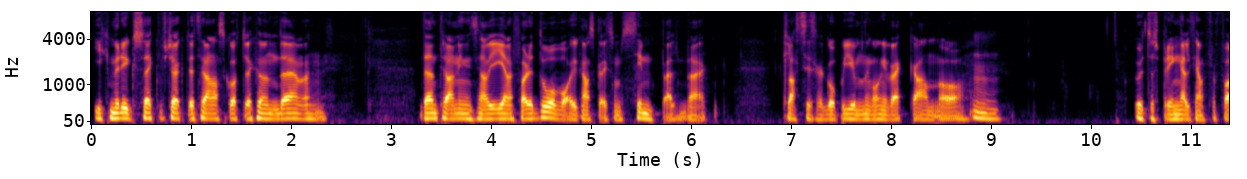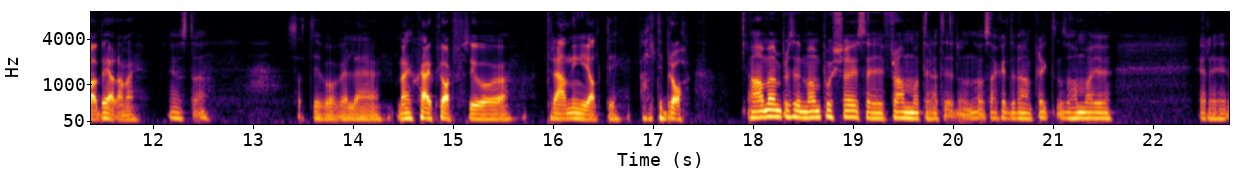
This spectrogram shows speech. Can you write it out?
gick med ryggsäck, försökte träna så gott jag kunde, men den träningen som jag genomförde då var ju ganska liksom simpel. Den där klassiska, gå på gym någon gång i veckan och Mm. ut och springa lite grann för att förbereda mig. Just det. Så det var väl, eh, men självklart, så träning är alltid, alltid bra. Ja men precis, man pushar ju sig framåt hela tiden och särskilt i värnplikten så har man ju, eller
